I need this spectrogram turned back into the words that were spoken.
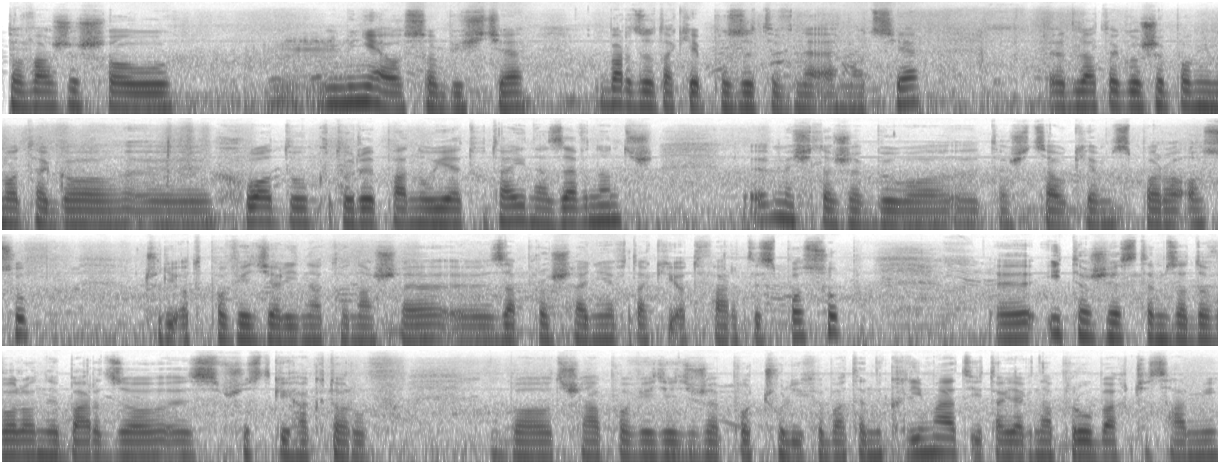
Towarzyszą mnie osobiście bardzo takie pozytywne emocje, dlatego że pomimo tego e, chłodu, który panuje tutaj na zewnątrz, e, myślę, że było też całkiem sporo osób, czyli odpowiedzieli na to nasze e, zaproszenie w taki otwarty sposób. I też jestem zadowolony bardzo z wszystkich aktorów, bo trzeba powiedzieć, że poczuli chyba ten klimat i tak jak na próbach czasami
